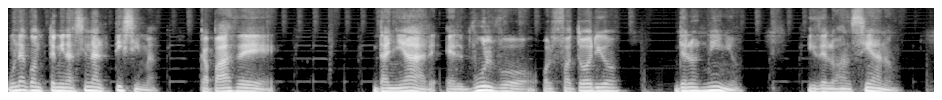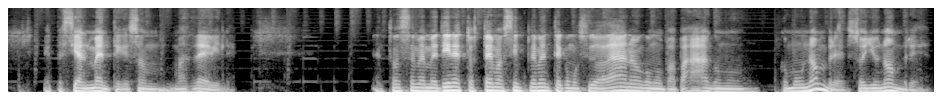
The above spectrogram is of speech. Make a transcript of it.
Una contaminación altísima, capaz de dañar el bulbo olfatorio de los niños y de los ancianos, especialmente que son más débiles. Entonces me metí en estos temas simplemente como ciudadano, como papá, como como un hombre, soy un hombre.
